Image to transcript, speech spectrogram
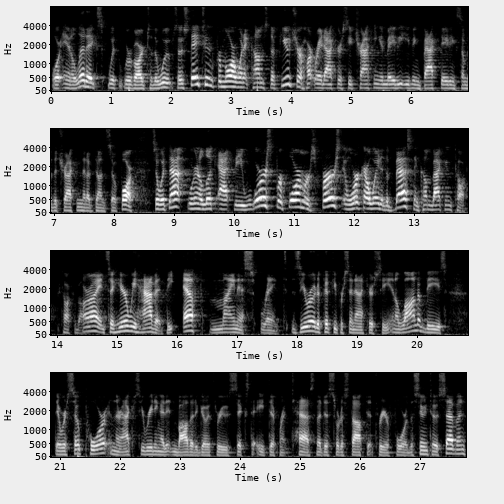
or analytics with regard to the Whoop. So stay tuned for more when it comes to future heart rate accuracy tracking and maybe even backdating some of the tracking that I've done so far. So with that, we're going to look at the worst performers first and work our way to the best and come back and talk talk about. All right, so here we have it, the F minus ranked, 0 to 50% accuracy. And a lot of these they were so poor in their accuracy reading, I didn't bother to go through six to eight different tests. I just sort of stopped at three or four. The Suunto 7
